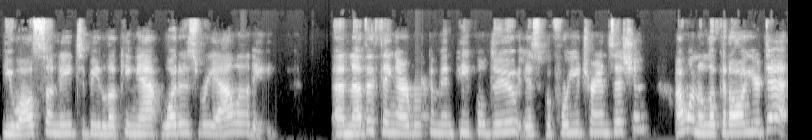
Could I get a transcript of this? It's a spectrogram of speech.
you also need to be looking at what is reality. Another thing I recommend people do is before you transition, I want to look at all your debt.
